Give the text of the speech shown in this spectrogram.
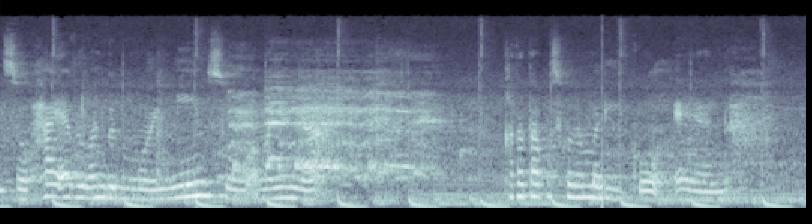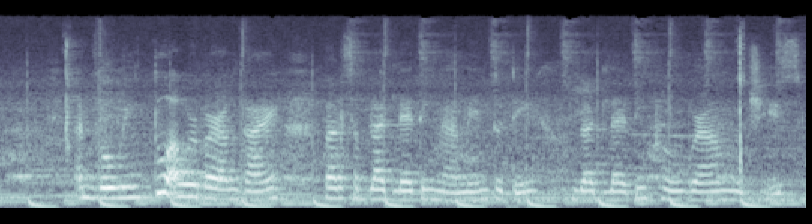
Okay, so hi everyone, good morning. So, ngayon nga, katatapos ko ng maligo and I'm going to our barangay para sa bloodletting namin today. Bloodletting program which is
